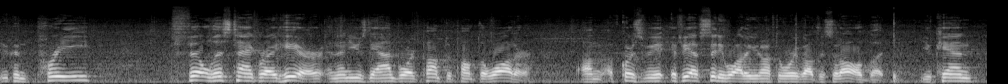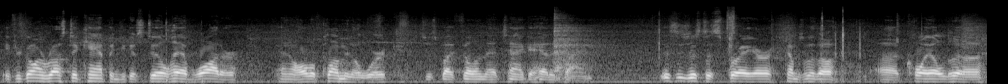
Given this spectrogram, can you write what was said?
you can pre-fill this tank right here and then use the onboard pump to pump the water. Um, of course, if you, if you have city water, you don't have to worry about this at all, but you can, if you're going rustic camping, you can still have water and all the plumbing will work just by filling that tank ahead of time. This is just a sprayer. It comes with a, a coiled, uh,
